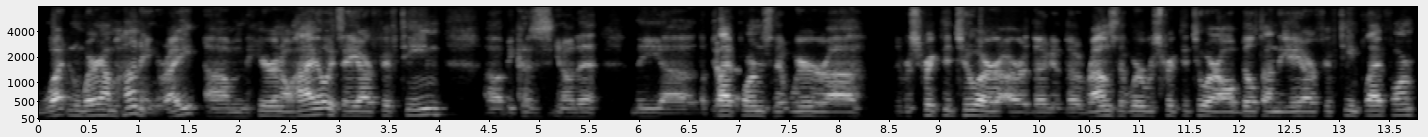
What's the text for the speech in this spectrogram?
what and where I'm hunting, right? Um, here in Ohio, it's AR-15 uh, because you know the the uh, the platforms that we're uh, restricted to are, are the the rounds that we're restricted to are all built on the AR-15 platform.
